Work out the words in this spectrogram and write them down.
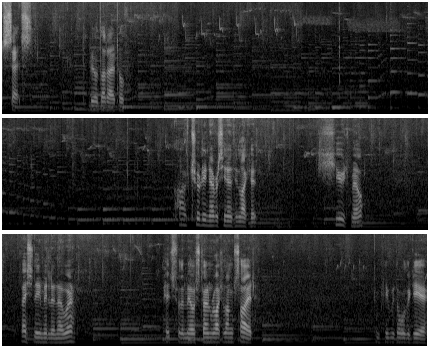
sets to build that out of. I've truly never seen anything like it. Huge mill, basically in the middle of nowhere. Pitch for the millstone right alongside, complete with all the gear.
